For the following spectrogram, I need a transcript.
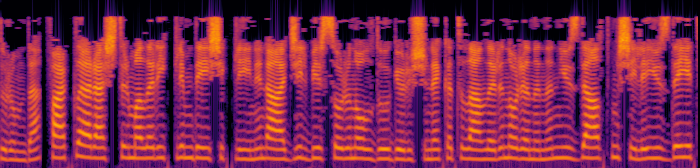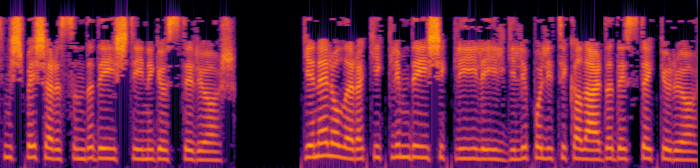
durumda. Farklı araştırmalar iklim değişikliğinin acil bir sorun olduğu görüşüne katılanların oranının %60 ile %75 arasında değiştiğini gösteriyor. Genel olarak iklim değişikliği ile ilgili politikalarda destek görüyor.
